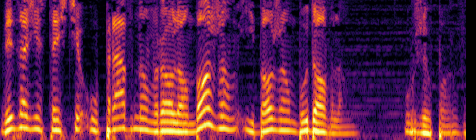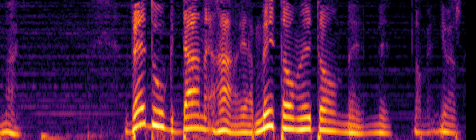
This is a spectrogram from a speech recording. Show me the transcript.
Wy zaś jesteście uprawną rolą Bożą i Bożą budowlą. Użył porównania. Według danych, aha, ja, my to, my to, my, my, no my, nieważne.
